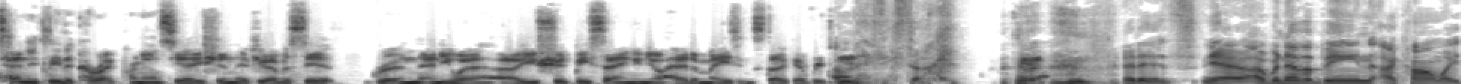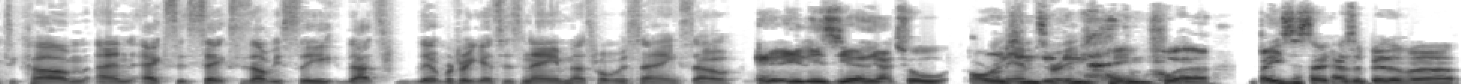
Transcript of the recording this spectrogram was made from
technically the correct pronunciation. If you ever see it written anywhere, uh, you should be saying in your head "Amazing Stoke" every time. Amazing Stoke. It is. Yeah, I've never been. I can't wait to come. And Exit Six is obviously that's where it gets its name. That's what we're saying. So It, is, yeah. The actual origins of the name were Basingstoke has a bit of a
